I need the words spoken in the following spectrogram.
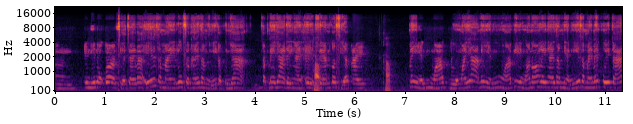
อืมทีนี้หนูก็เสียใจว่า เอ๊ะทำไมลูกสะใภ้ทำอย่างนี้กับคุณย่า กับแม่ย่าได้ไง เอ้ยครับ แฟนก็เสียไป ครับ ไม่เห็นหัวบูหัวย่าไม่เห็นหัวพี่หัวน้องเลยไงทำอย่างนี้ทำไมไม่คุยกัน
